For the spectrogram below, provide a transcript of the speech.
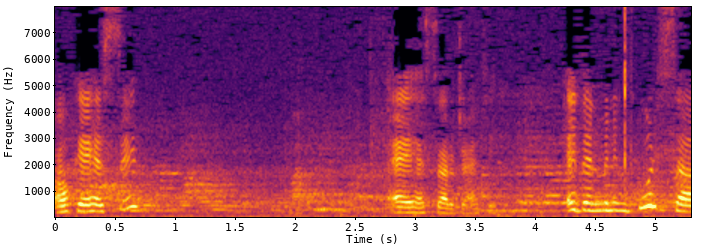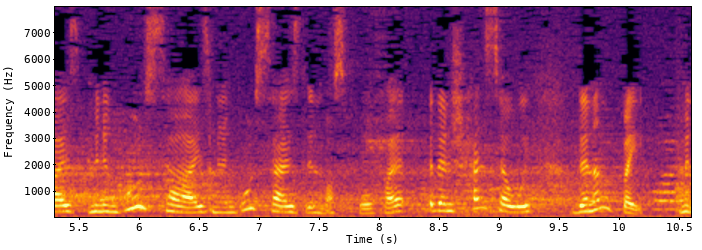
okay هسي؟ اي هسه رجعتي اذا من نقول size من نقول size من نقول size للمصفوفة اذا إيش حنسوي؟ بدنا ننطي من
